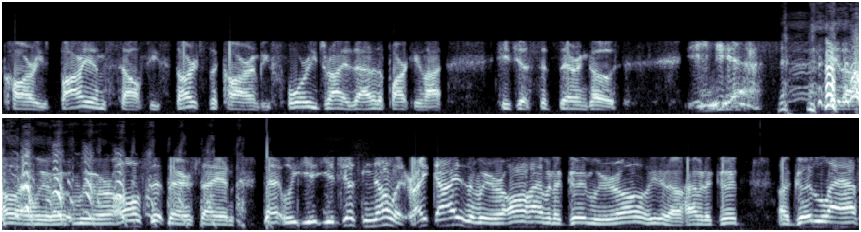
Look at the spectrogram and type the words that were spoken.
car. He's by himself. He starts the car, and before he drives out of the parking lot, he just sits there and goes, yes, you know, and we were we were all sitting there saying that we, you you just know it, right, guys? And we were all having a good, we were all you know having a good a good laugh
